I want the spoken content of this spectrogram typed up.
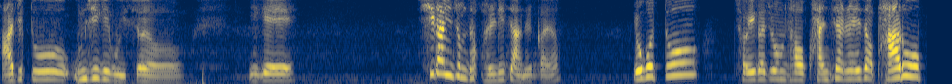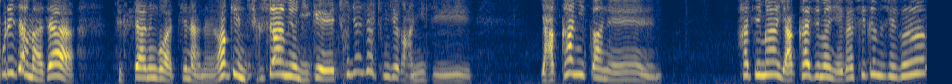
아직도 움직이고 있어요. 이게 시간이 좀 더 걸리지 않을까요? 요것도 저희가 좀 더 관찰을 해서 바로 뿌리자마자 직사하는 것 같진 않아요. 하긴 직사하면 이게 천연살충제가 아니지. 약하니까는 하지만 약하지만 얘가 슬금슬금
